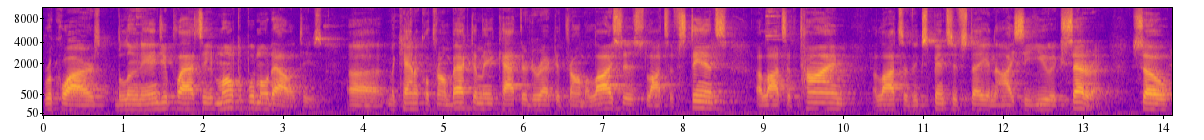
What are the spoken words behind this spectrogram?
requires balloon angioplasty, multiple modalities, uh, mechanical thrombectomy, catheter-directed thrombolysis, lots of stents, uh, lots of time, lots of expensive stay in the ICU, et cetera. So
